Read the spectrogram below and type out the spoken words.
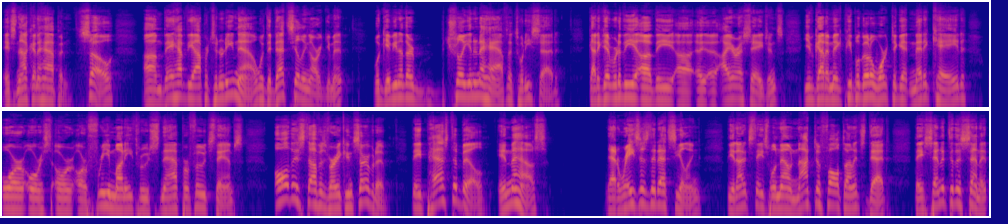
It's not going to happen. So um, they have the opportunity now with the debt ceiling argument. We'll give you another trillion and a half. That's what he said. Got to get rid of the uh, the uh, uh IRS agents. You've got to make people go to work to get Medicaid or, or or or free money through SNAP or food stamps. All this stuff is very conservative. They passed a bill in the House that raises the debt ceiling. The United States will now not default on its debt. They send it to the Senate.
